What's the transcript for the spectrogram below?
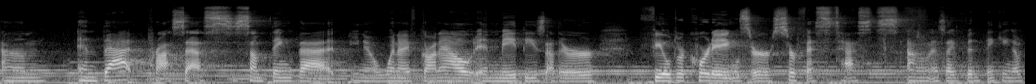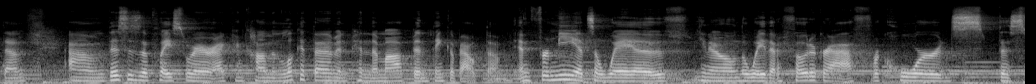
Um, and that process is something that, you know, when I've gone out and made these other field recordings or surface tests, um, as I've been thinking of them, um, this is a place where I can come and look at them and pin them up and think about them. And for me, it's a way of, you know, the way that a photograph records this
